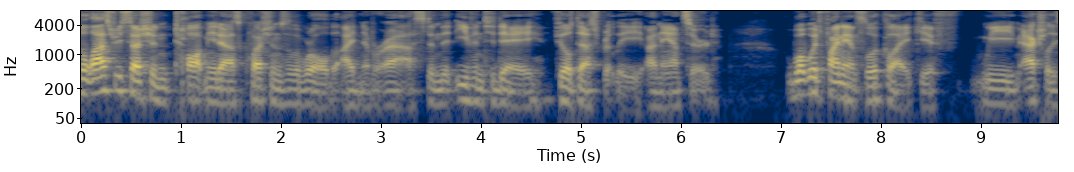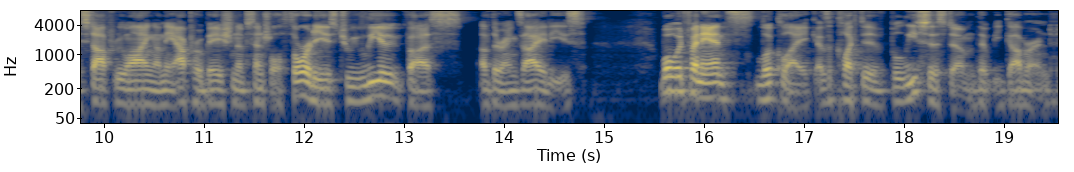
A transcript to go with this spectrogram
The last recession taught me to ask questions of the world I'd never asked, and that even today feel desperately unanswered. What would finance look like if we actually stopped relying on the approbation of central authorities to relieve us of their anxieties? What would finance look like as a collective belief system that we governed?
